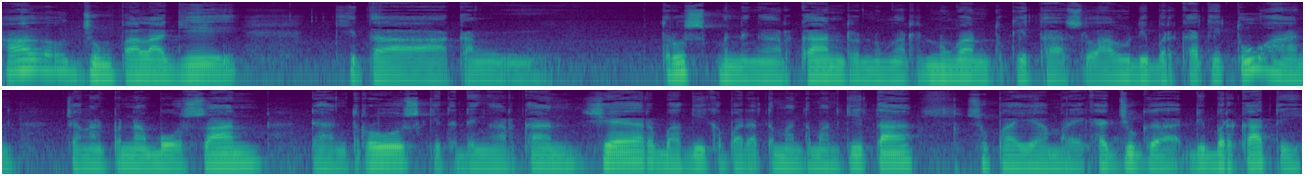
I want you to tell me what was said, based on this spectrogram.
Halo, jumpa lagi. Kita akan terus mendengarkan renungan-renungan untuk kita selalu diberkati Tuhan. Jangan pernah bosan dan terus kita dengarkan, share, bagi kepada teman-teman kita supaya mereka juga diberkati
